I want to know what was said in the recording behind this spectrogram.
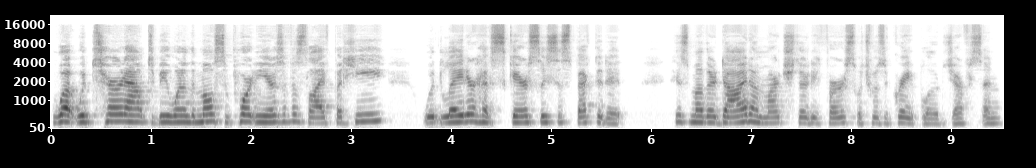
what would turn out to be one of the most important years of his life, but he would later have scarcely suspected it. His mother died on March 31st, which was a great blow to Jefferson.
